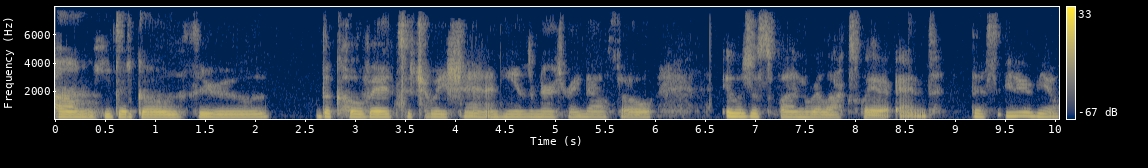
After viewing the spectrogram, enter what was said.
Um, he did go through the COVID situation and he is a nurse right now. So it was just fun, relaxed way to end this interview.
